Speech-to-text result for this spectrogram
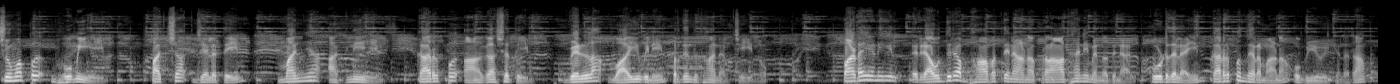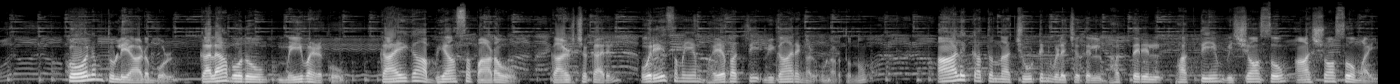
ചുമപ്പ് ഭൂമിയെയും പച്ച ജലത്തെയും മഞ്ഞ അഗ്നിയെയും കറുപ്പ് ആകാശത്തെയും വെള്ള വായുവിനെയും പ്രതിനിധാനം ചെയ്യുന്നു. പടയണിയിൽ രൗദ്രഭാവത്തിനാണ് പ്രാധാന്യമെന്നതിനാൽ കൂടുതലായും കറുപ്പ് നിറമാണ് ഉപയോഗിക്കുന്നത്. കോലം തുള്ളിയാടുമ്പോൾ കലാബോധവും മെയ്വഴക്കവും കായിക അഭ്യാസ പാഠവും കാഴ്ചക്കാരിൽ ഒരേ സമയം ഭയഭക്തി വികാരങ്ങൾ ഉണർത്തുന്നു. ആളിക്കത്തുന്ന ചൂട്ടിൻ വെളിച്ചത്തിൽ ഭക്തരിൽ ഭക്തിയും വിശ്വാസവും ആശ്വാസവുമായി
